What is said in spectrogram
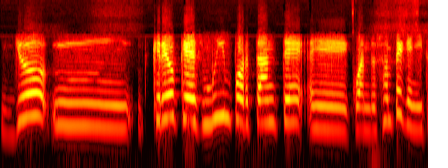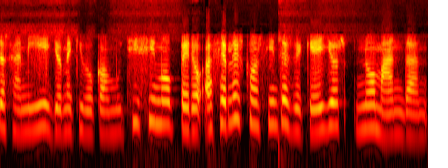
Yo mm, creo que es muy importante eh, cuando son pequeñitos a mí, yo me he equivocado muchísimo, pero hacerles conscientes de que ellos no mandan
